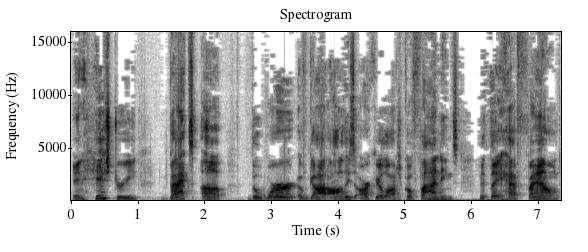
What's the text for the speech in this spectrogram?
and history backs up the Word of God. All these archaeological findings that they have found,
